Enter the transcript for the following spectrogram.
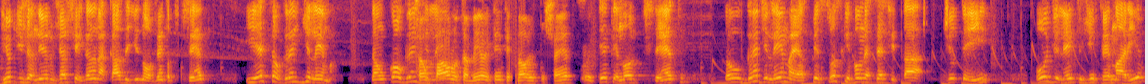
Rio de Janeiro já chegando a casa de 90%, e esse é o grande dilema. Então, qual o grande São dilema? Paulo também, 89%. 89%. Então, o grande dilema é as pessoas que vão necessitar de UTI ou de leitos de enfermaria,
